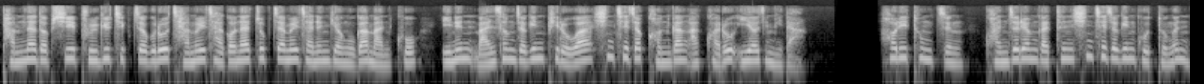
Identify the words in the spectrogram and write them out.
밤낮 없이 불규칙적으로 잠을 자거나 쪽잠을 자는 경우가 많고 이는 만성적인 피로와 신체적 건강 악화로 이어집니다. 허리 통증, 관절염 같은 신체적인 고통은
